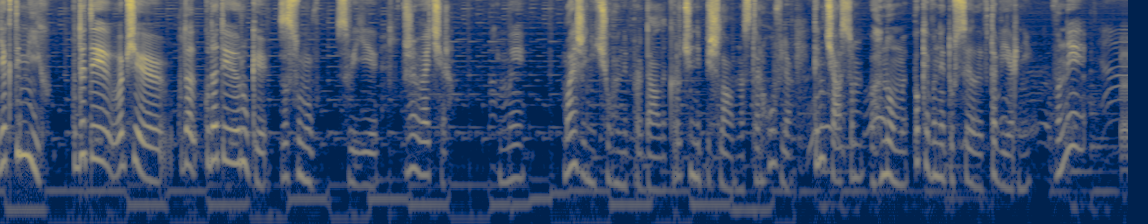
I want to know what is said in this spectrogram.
Як ти міг? Куди ти вообще, куди, куди ти руки засунув свої? Вже вечір. І ми майже нічого не продали. Коротше, не пішла у нас торговля. Тим часом гноми, поки вони тусили в таверні, вони е,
